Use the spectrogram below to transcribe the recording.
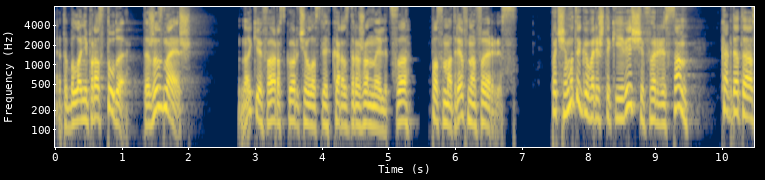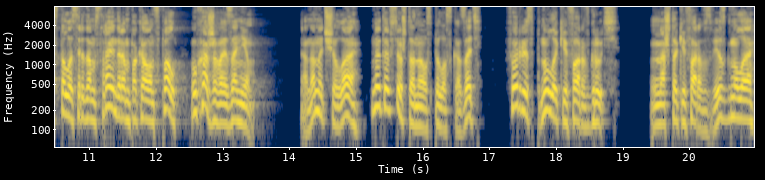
это была не простуда, ты же знаешь». Но Кефар скорчила слегка раздраженное лицо, посмотрев на Феррис. «Почему ты говоришь такие вещи, Феррис-сан, когда ты осталась рядом с Райнером, пока он спал, ухаживая за ним?» Она начала, но это всё, что она успела сказать. Феррис пнула Кефар в грудь. На что Кефар взвизгнула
